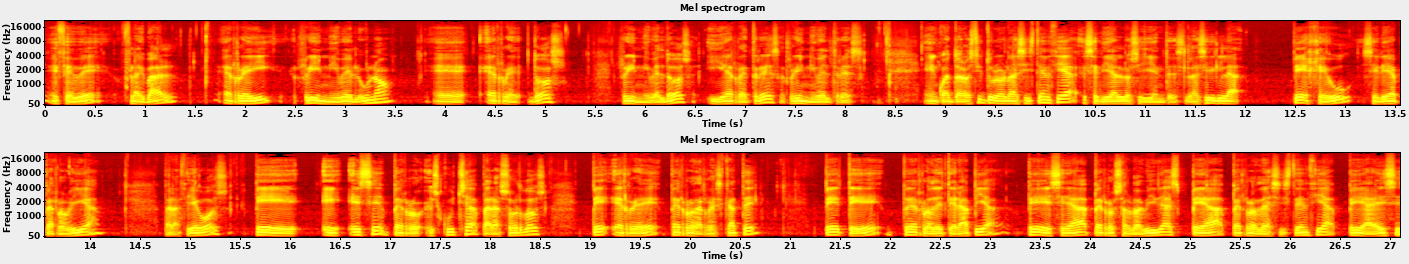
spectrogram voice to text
FB, flyball, RI, RI nivel 1, eh, R2, RIN nivel 2 y R3, RIN nivel 3. En cuanto a los títulos de asistencia, serían los siguientes. La sigla PGU sería perroría para ciegos, PEI PES, perro escucha para sordos, PRE, perro de rescate, PTE, perro de terapia, PSA, perro salvavidas, PA, perro de asistencia, PAS,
